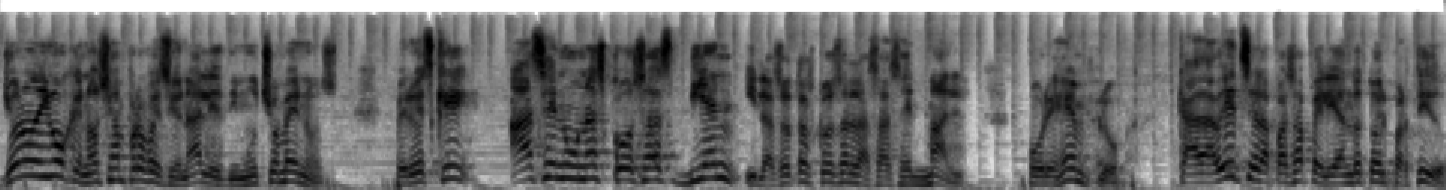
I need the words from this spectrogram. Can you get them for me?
yo no digo que no sean profesionales, ni mucho menos, pero es que hacen unas cosas bien y las otras cosas las hacen mal. Por ejemplo, cada vez se la pasa peleando todo el partido.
